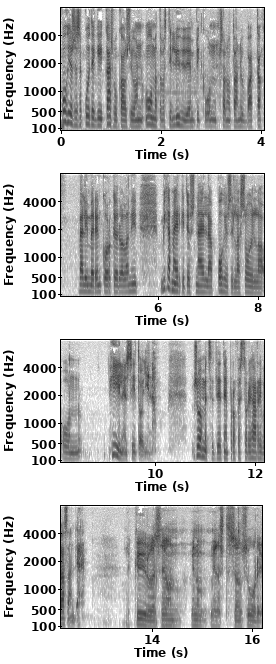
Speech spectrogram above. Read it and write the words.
pohjoisessa kuitenkin kasvukausi on huomattavasti lyhyempi kuin sanotaan nyt vaikka Välimeren korkeudella, niin mikä merkitys näillä pohjoisilla soilla on hiilen sitojina? Suometsätieteen professori Harri Vasander. No kyllä, se on, minun mielestä se on suuri,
